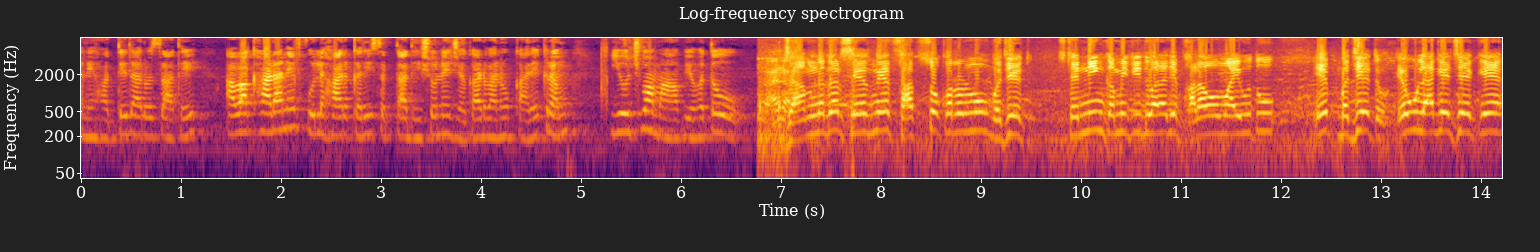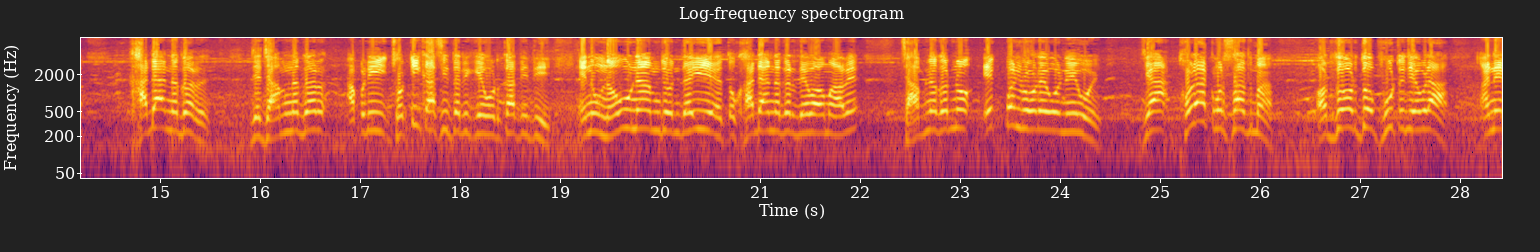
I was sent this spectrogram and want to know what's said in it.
અને હોદ્દેદારો સાથે આવા ખાડાને ફૂલહાર કરી સત્તાધીશોને જગાડવાનો કાર્યક્રમ યોજવામાં આવ્યો હતો. જામનગર શહેરને સાતસો કરોડનું બજેટ સ્ટેન્ડિંગ કમિટી દ્વારા જે ફાળવવામાં આવ્યું હતું, એ બજેટ એવું લાગે છે કે ખાડાનગર જે જામનગર આપણી છોટી કાશી તરીકે ઓળખાતી હતી, એનું નવું નામ જો દઈએ તો ખાડાનગર દેવામાં આવે. જામનગરનો એક પણ રોડ એવો નહીં હોય, જ્યાં થોડાક વરસાદમાં અડધો અડધો ફૂટ જેવડા અને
